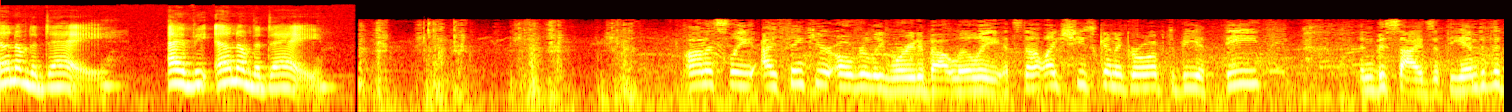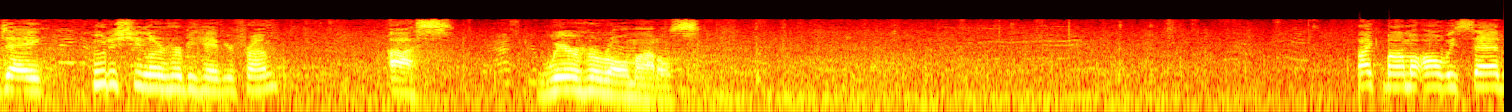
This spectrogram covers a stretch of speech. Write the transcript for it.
end of the day。At the end of the day. Honestly, I think you're overly worried about Lily. It's not like she's going to grow up to be a thief. And besides, at the end of the day, who does she learn her behavior from? Us. We're her role models. Like Mama always said,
